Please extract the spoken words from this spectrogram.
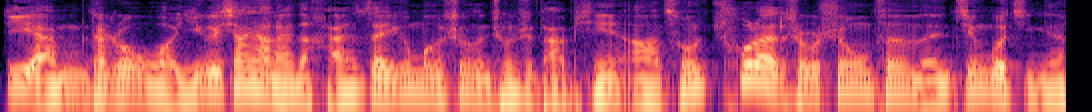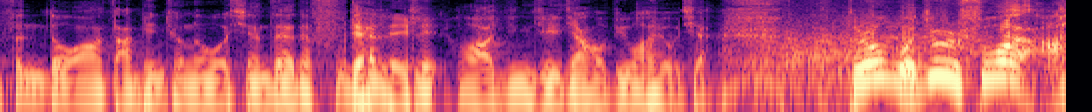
D M 他说我一个乡下来的孩子，在一个陌生的城市打拼啊，从出来的时候身无分文，经过几年奋斗啊，打拼成了我现在的负债累累。哇，你这家伙比我还有钱。他说我就是说呀，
